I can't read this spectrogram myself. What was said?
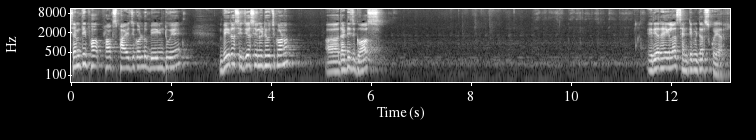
সেমতি flux phi is equal to B into A বির সিজিএস ইউনিট হচ্ছে কোণ দ্যাট ইজ গস एरिया रहेगा सेंटीमीटर स्क्वायर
